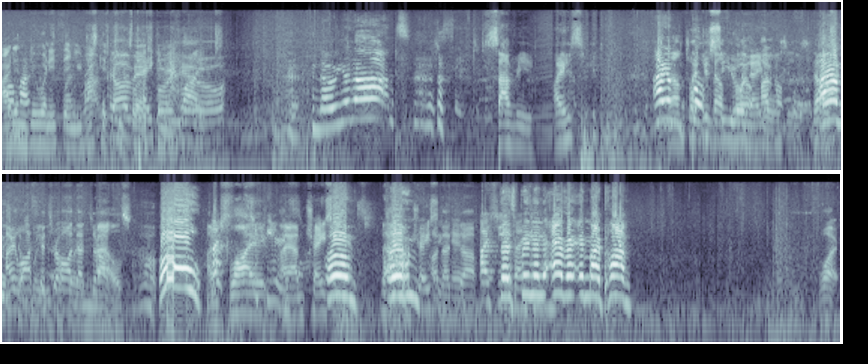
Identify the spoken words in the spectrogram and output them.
I Oh didn't do anything. You just get too close to me. flight. No, you're not. It's safe to do so. Savvy. I see. I And am. I'm pu- talking about see your both name. No, I am- I lost control on that jump. oh! I'm flying. superior. I am chasing Um, him. No, um, I'm chasing that him. I see There's you been an error in my plan. What?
